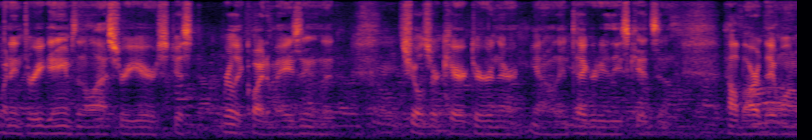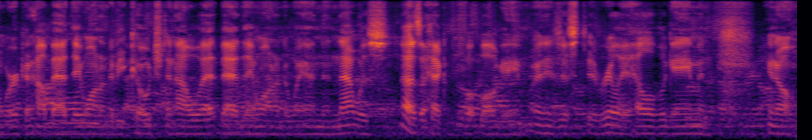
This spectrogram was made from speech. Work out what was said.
winning three games in the last three years. Just really quite amazing. That shows their character and their, you know, the integrity of these kids and how hard they want to work and how bad they wanted to be coached and how bad they wanted to win. And that was that was a heck of a football game. I mean, it's just really a hell of a game. And you know,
